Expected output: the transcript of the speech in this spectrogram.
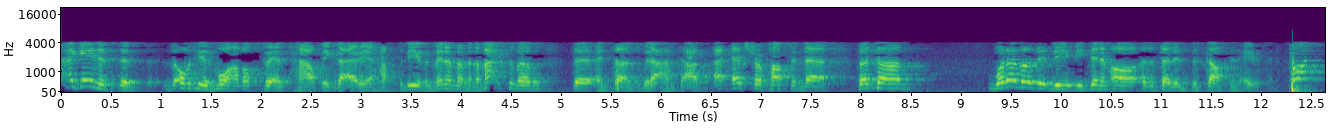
Again, there's, there's, obviously there's more halach to it as how big the area has to be, the minimum and the maximum, the, in terms of without having to add extra pus in there. But um, whatever the, the, the dinim are, as I said, is discussed in Eruvin. Fine.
